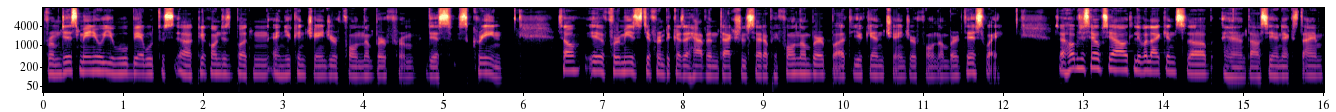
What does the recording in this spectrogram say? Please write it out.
from this menu, you will be able to uh, click on this button and you can change your phone number from this screen. So for me, it's different because I haven't actually set up a phone number, but you can change your phone number this way. So I hope this helps you out. Leave a like and sub, and I'll see you next time.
